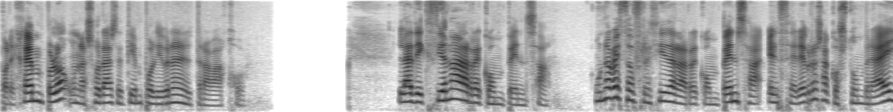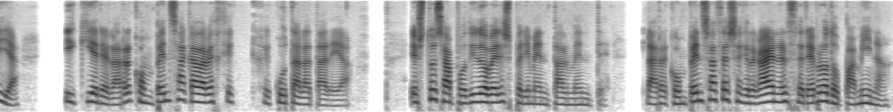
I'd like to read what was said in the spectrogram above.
por ejemplo, unas horas de tiempo libre en el trabajo. La adicción a la recompensa. Una vez ofrecida la recompensa, el cerebro se acostumbra a ella y quiere la recompensa cada vez que ejecuta la tarea. Esto se ha podido ver experimentalmente. La recompensa hace segregar en el cerebro dopamina,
